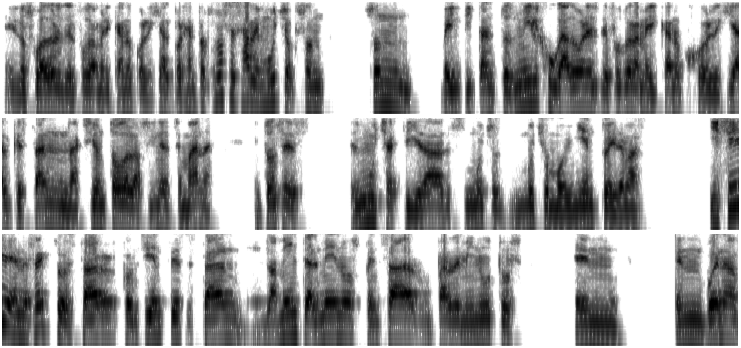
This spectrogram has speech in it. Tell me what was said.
Eh, los jugadores del fútbol americano colegial, por ejemplo, pues no se sabe mucho, son, son veintitantos mil jugadores de fútbol americano colegial que están en acción todos los fines de semana. Entonces, es mucha actividad, es mucho, movimiento y demás. Y sí, en efecto, estar conscientes, estar la mente al menos, pensar un par de minutos en, en, buena,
